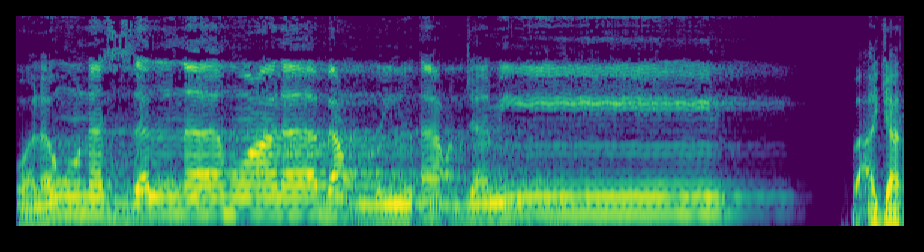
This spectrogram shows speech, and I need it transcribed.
ولو نزلناه على بعض الاعجمین و اگر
